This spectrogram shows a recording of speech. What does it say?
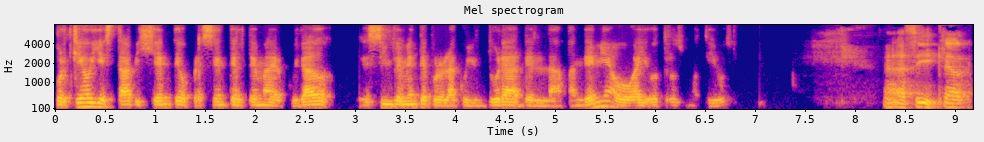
¿por qué hoy está vigente o presente el tema del cuidado ¿Es simplemente por la coyuntura de la pandemia o hay otros motivos? Ah, sí, claro,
